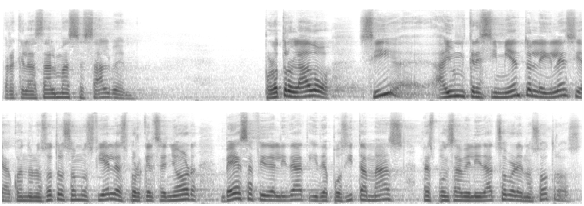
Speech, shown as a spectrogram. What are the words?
para que las almas se salven. Por otro lado, sí, hay un crecimiento en la iglesia cuando nosotros somos fieles, porque el Señor ve esa fidelidad y deposita más responsabilidad sobre nosotros.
